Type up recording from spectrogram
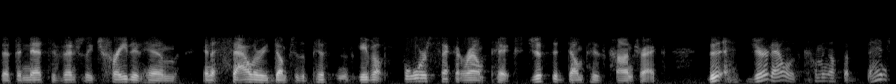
that the Nets eventually traded him in a salary dump to the Pistons, gave up four second round picks just to dump his contract. The, Jarrett Allen was coming off the bench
